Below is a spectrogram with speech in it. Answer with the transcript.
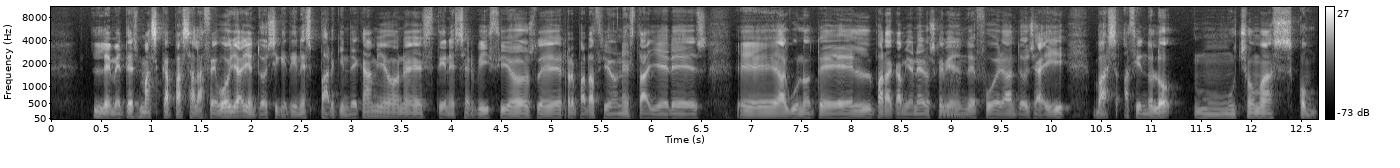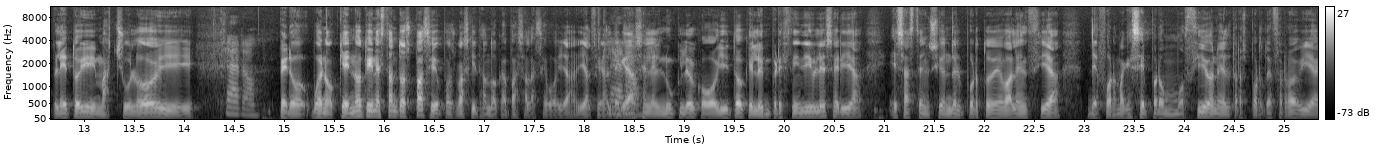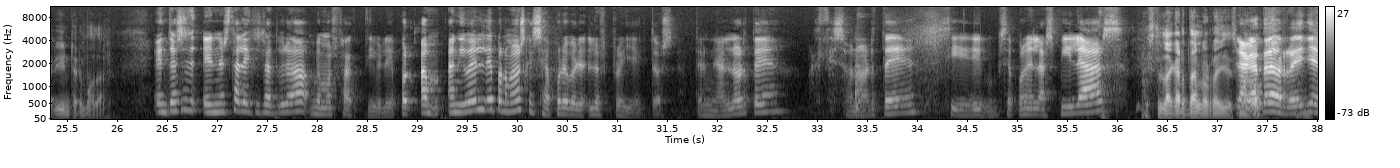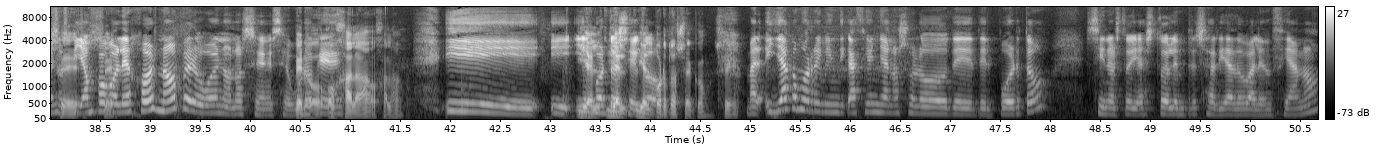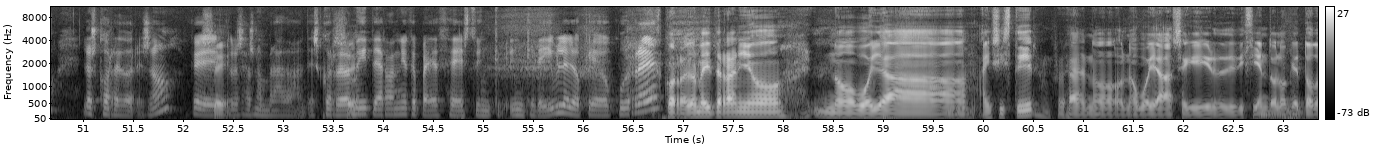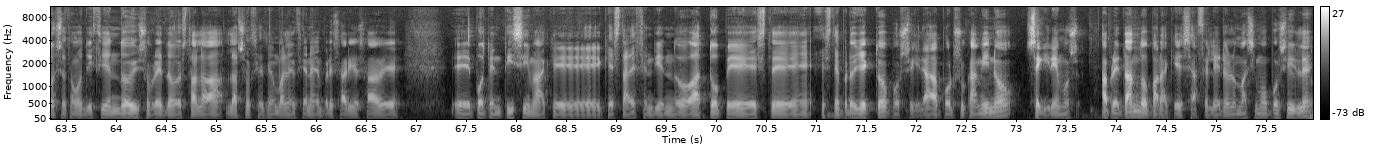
le metes más capas a la cebolla y entonces sí que tienes parking de camiones, tienes servicios de reparaciones, talleres, eh, algún hotel para camioneros que vienen de fuera, entonces ahí vas haciéndolo mucho más completo y más chulo y, Claro. pero bueno, que no tienes tanto espacio, pues vas quitando capas a la cebolla y al final te quedas en el núcleo, el cogollito, que lo imprescindible sería esa extensión del puerto de Valencia de forma que se promocione el transporte ferroviario intermodal. Entonces, en esta legislatura vemos factible. Por- a, a nivel de, por lo menos, que se aprueben los proyectos. Terminal Norte, acceso norte, si se ponen las pilas. Es la carta de los Reyes. La Magos. Carta de los Reyes nos Sí, pilla un poco sí. lejos, ¿no? Pero bueno, no sé, seguro Pero que... ojalá, ojalá. Y, y, y Y, el, el, puerto y el- seco. y el puerto seco, sí. Vale, y ya como reivindicación, ya no solo de- del puerto, sino esto ya es todo el empresariado valenciano, los corredores, ¿no? Que, Sí. que los has nombrado antes. Corredor Sí. mediterráneo, que parece esto incre- increíble lo que ocurre. Corredor Mediterráneo no voy a, a insistir, o sea, no, no voy a seguir diciendo lo que todos estamos diciendo y sobre todo está la, la Asociación Valenciana de Empresarios AVE eh, potentísima que, que está defendiendo a tope este, este proyecto, pues seguirá por su camino, seguiremos apretando para que se acelere lo máximo posible,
